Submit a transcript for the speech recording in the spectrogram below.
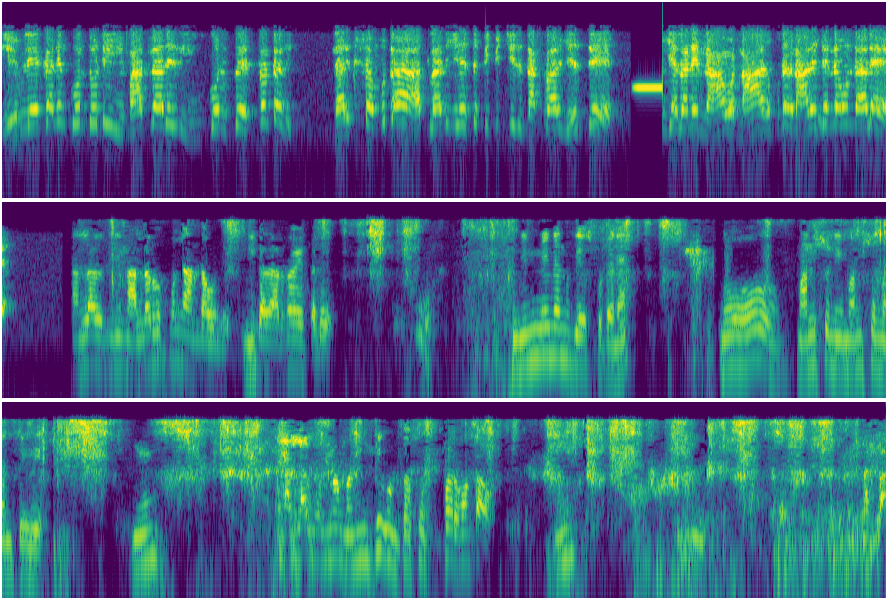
ఏం లేకని ఇంకొంతోటి మాట్లాడేది? ఇంకోటితో ఎట్లుంటది? నరికి చంపుతా అట్లాంటి చేస్తే పిచ్చిచ్చేది నక్కరాలు చేస్తే చేయాలని నా నా అనుకున్నది నా దగ్గరనే ఉండాలి. నల్ల నీ నల్ల రూపంలో అంద ఉంది. నీకు అది అర్థమవుతుంది నిన్నే నన్ను ఎందుకు చేసుకుంటానే. నువ్వు మనసు నీ మనసు మంచిది ఉం? ఉన్న మంచిగా ఉంటావు సూపర్ ఉంటావు. అట్లా.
